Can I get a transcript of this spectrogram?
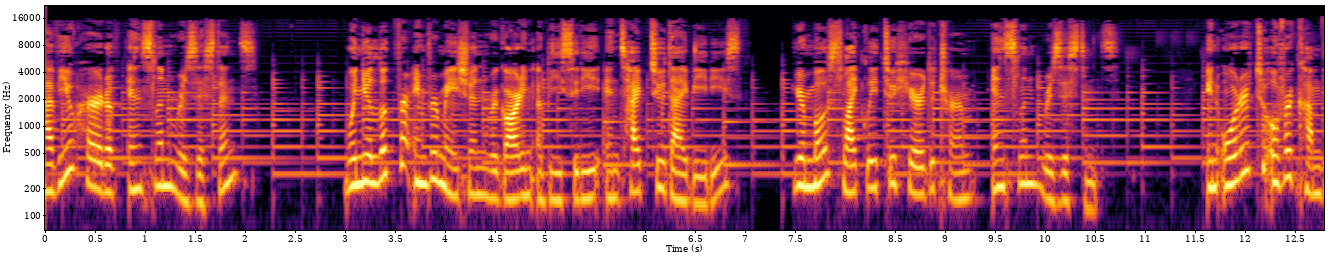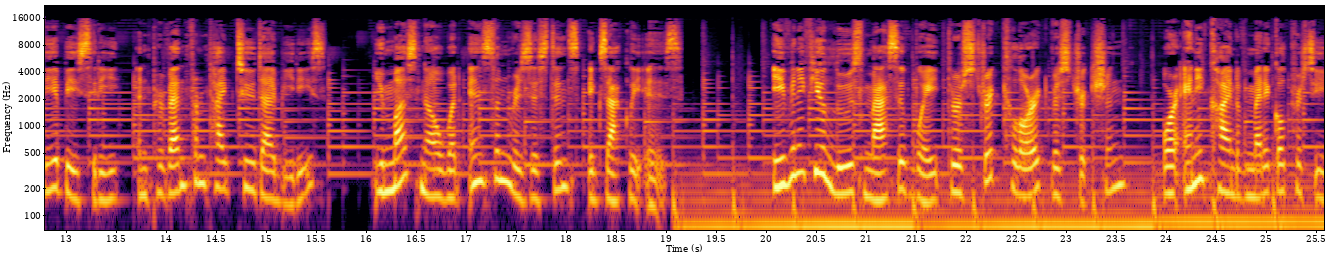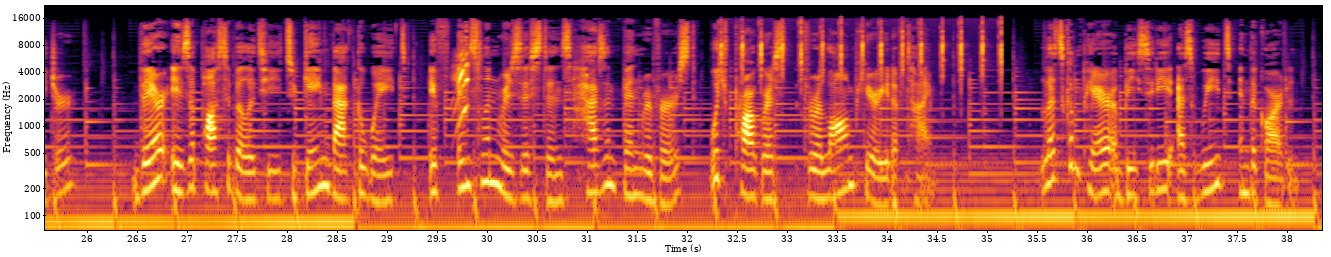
Have you heard of insulin resistance? When you look for information regarding obesity and type 2 diabetes, you're most likely to hear the term insulin resistance. In order to overcome the obesity and prevent from type 2 diabetes, you must know what insulin resistance exactly is. Even if you lose massive weight through strict caloric restriction or any kind of medical procedure, there is a possibility to gain back the weight if insulin resistance hasn't been reversed, which progressed through a long period of time. Let's compare obesity as weeds in the garden.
